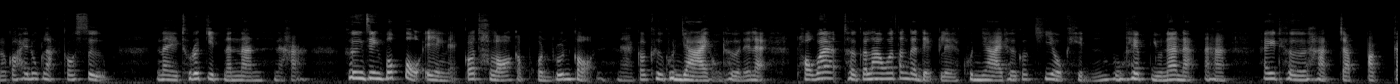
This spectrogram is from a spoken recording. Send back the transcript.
แล้วก็ให้ลูกหลานเขาสืบในธุรกิจนั้นๆนะคะ คือจริงๆป๊อปโปเองเนี่ยก็ทะเลาะกับคนรุ่นก่อนนะก็คือคุณยายของเธอนี่แหละ เพราะว่าเธอก็เล่าว่าตั้งแต่เด็กเลย คุณยายเธอก็เคี่ยวเข็นวงเล็บอยู่นั่นน่ะนะคะ ให้เธอหัดจับปากก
